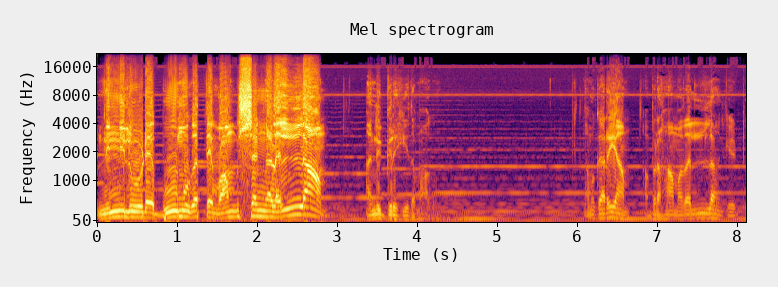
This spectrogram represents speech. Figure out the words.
നിന്നിലൂടെ ഭൂമുഖത്തെ വംശങ്ങളെല്ലാം അനുഗ്രഹീതമാകും. നമുക്കറിയാം അബ്രഹാം അതെല്ലാം കേട്ടു.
